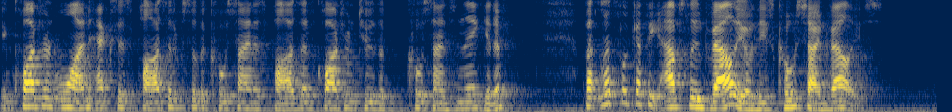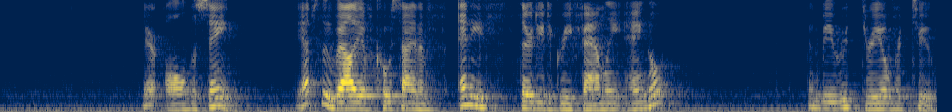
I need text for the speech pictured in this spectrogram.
in quadrant 1, x is positive, so the cosine is positive. Quadrant 2, the cosine is negative. But let's look at the absolute value of these cosine values. They're all the same. The absolute value of cosine of any 30 degree family angle is going to be root 3 over 2.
